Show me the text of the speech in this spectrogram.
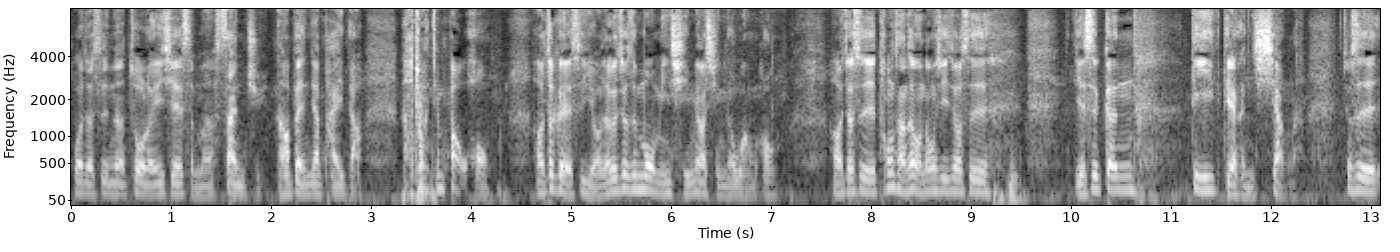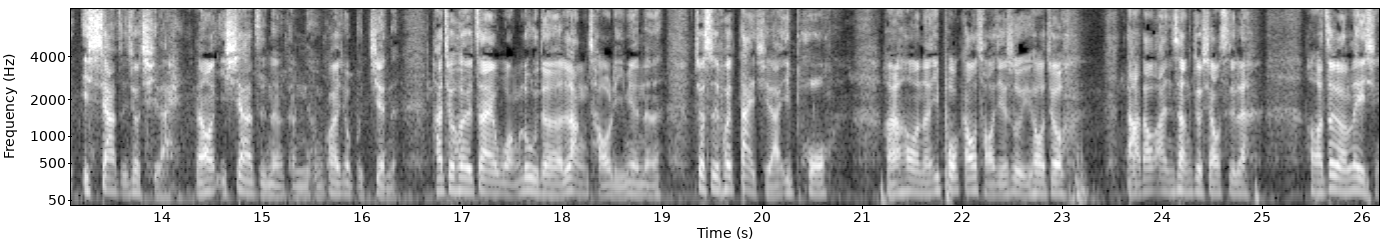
或者是呢做了一些什么善举，然后被人家拍到，然后突然间爆红，哦，这个也是有，这个就是莫名其妙型的网红，哦，就是通常这种东西就是也是跟。第一点很像啊，就是一下子就起来，然后一下子呢，可能很快就不见了。它就会在网络的浪潮里面呢，就是会带起来一波，然后呢，一波高潮结束以后就打到岸上就消失了。好，这种类型。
